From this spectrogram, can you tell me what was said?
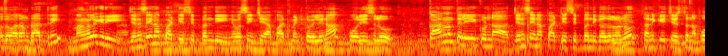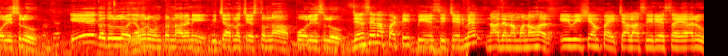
బుధవారం రాత్రి మంగళగిరి జనసేన పార్టీ సిబ్బంది నివసించే అపార్ట్మెంట్కు వెళ్ళిన పోలీసులు. కారణం తెలియకుండా జనసేన పార్టీ సిబ్బంది గదులను తనిఖీ చేస్తున్న పోలీసులు. ఏ గదుల్లో ఎవరు ఉంటున్నారని విచారణ చేస్తున్న పోలీసులు. Janasena party PSC chairman Nadendla Manohar ఈ విషయంపై చాలా సీరియస్ అయ్యారు.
